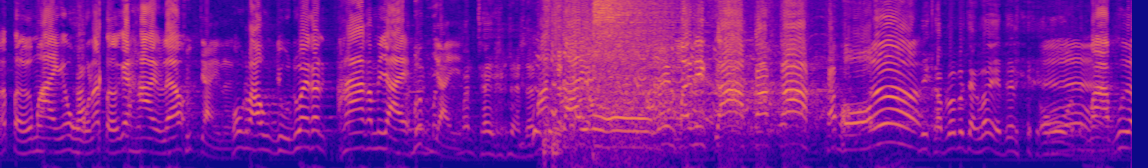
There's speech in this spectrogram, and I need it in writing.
น้าเต๋อมาอย่างเงี้ยโอ้โหน้าเต๋อแกฮาอยู่แล้ว ชุดใหญ่เลย พวกเราอยู่ด้วยก็ฮากันไม่ใหญ่บึ้มใหญ่ มันใช่ขนาดนั้น มั่นใจโอ้โหเล่นไปนี่กล้ากล้ากล้าครับผมเออนี่ขับรถมาจากร้อยเอ็ดนะนี่โอ้ มาเพื่อ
